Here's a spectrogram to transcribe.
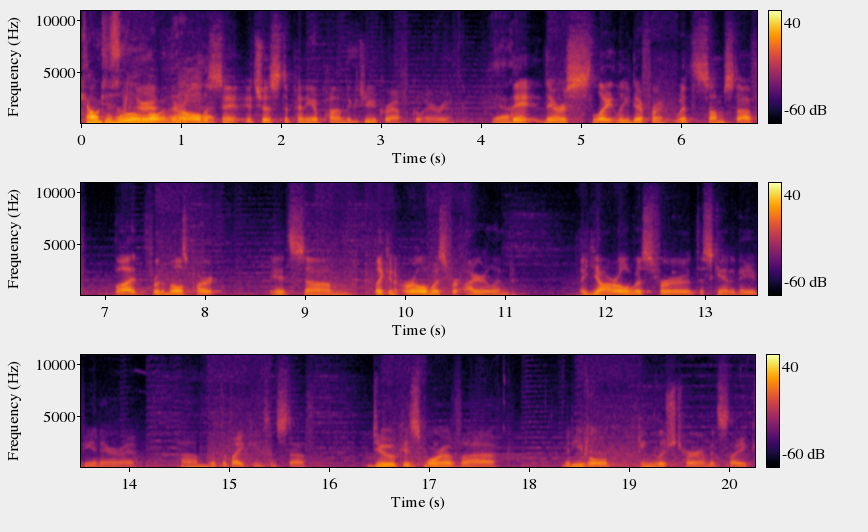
Count is a little They're, lower. they're all the same. It's just depending upon the geographical area. Yeah. They they're slightly different with some stuff, but for the most part, it's um, like an earl was for Ireland, a jarl was for the Scandinavian area um, with the Vikings and stuff. Duke is more of a medieval English term. It's like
